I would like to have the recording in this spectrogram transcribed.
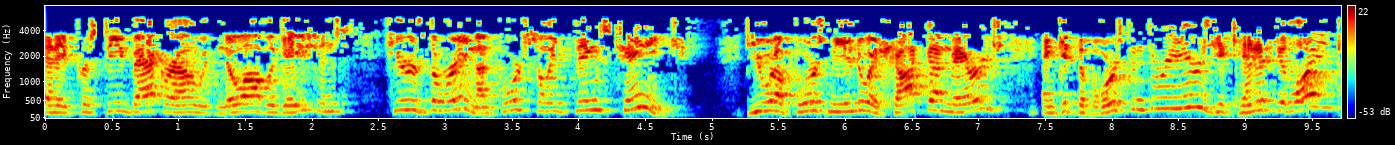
and a pristine background with no obligations, here's the ring. Unfortunately, things change. Do you want to force me into a shotgun marriage and get divorced in three years? You can if you like.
